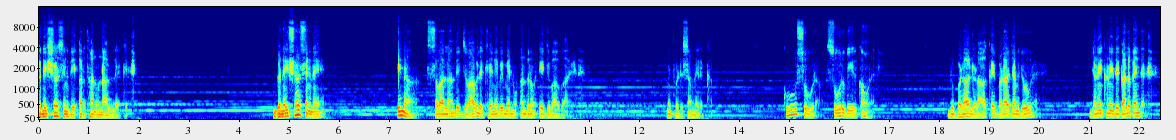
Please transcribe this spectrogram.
ਗਣੇਸ਼ਾ ਸਿੰਘ ਦੇ ਅਰਥਾਂ ਨੂੰ ਨਾਲ ਲੈ ਕੇ। ਗਣੇਸ਼ਾ ਸਿੰਘ ਨੇ ਇਹਨਾਂ ਸਵਾਲਾਂ ਦੇ ਜਵਾਬ ਲਿਖੇ ਨੇ ਵੀ ਮੈਨੂੰ ਅੰਦਰੋਂ ਇਹ ਜਵਾਬ ਆਏ ਨੇ। ਮੈਂ ਤੁਹਾਡੇ ਸਾਹਮਣੇ ਰੱਖਾਂ। ਕੋ ਸੂਰਾ ਸੂਰਬੀਰ ਕੌਣ ਹੈ? ਜੋ ਬੜਾ ਲੜਾ ਕੇ ਬੜਾ ਜੰਗਜ਼ੂਰ ਹੈ। ਜਣੇ ਖਣੇ ਦੇ ਗੱਲ ਪੈਂਦਾ ਹੈ।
